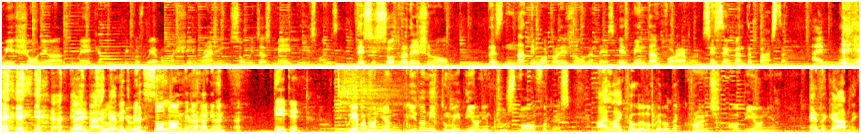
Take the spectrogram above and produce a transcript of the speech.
We've shown you how to make them because we have a machine running, so we just made these ones. This is so traditional. There's nothing more traditional than this. It's been done forever since they invented pasta. I yeah, very true. It's been so long that you can't even date it. We have an onion. You don't need to make the onion too small for this. I like a little bit of the crunch of the onion and the garlic.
